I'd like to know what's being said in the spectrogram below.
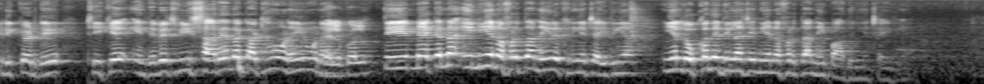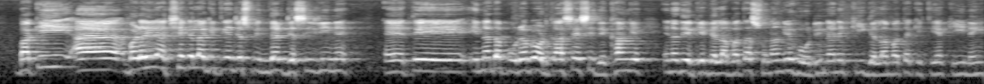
ਕ੍ਰਿਕਟ ਦੇ ਠੀਕ ਹੈ ਇਹਦੇ ਵਿੱਚ ਵੀ ਸਾਰਿਆਂ ਦਾ ਇਕੱਠ ਹੋਣਾ ਹੀ ਹੋਣਾ। ਬਿਲਕੁਲ। ਤੇ ਮੈਂ ਕਹਿੰਦਾ ਇੰਨੀਆਂ ਨਫ਼ਰਤਾਂ ਨਹੀਂ ਰੱਖਣੀਆਂ ਚਾਹੀਦੀਆਂ ਇਹ ਲੋਕਾਂ ਦੇ ਦਿਲਾਂ 'ਚ ਇੰਨੀਆਂ ਨਫ਼ਰਤਾਂ ਨਹੀਂ ਪਾ ਦੇਣੀਆਂ ਚਾਹੀਦੀਆਂ ਬਾਕੀ ਬੜੇ ਹੀ ਅੱਛੇ ਗੱਲਾਂ ਕੀਤੀਆਂ ਜਸਵਿੰਦਰ ਜੱਸੀ ਜੀ ਨੇ। ਅਹ, ਤੇ ਇਹਨਾਂ ਦਾ ਪੂਰਾ ਬ੍ਰੌਡਕਾਸਟ ਅਸੀਂ ਦੇਖਾਂਗੇ। ਇਹਨਾਂ ਦੀ ਅੱਗੇ ਗੱਲਾਂ ਬਾਤਾਂ ਸੁਣਾਂਗੇ ਹੋਰ ਇਹਨਾਂ ਨੇ ਕੀ ਗੱਲਾਂ ਬਾਤਾਂ ਕੀਤੀਆਂ ਕੀ ਨਹੀਂ।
